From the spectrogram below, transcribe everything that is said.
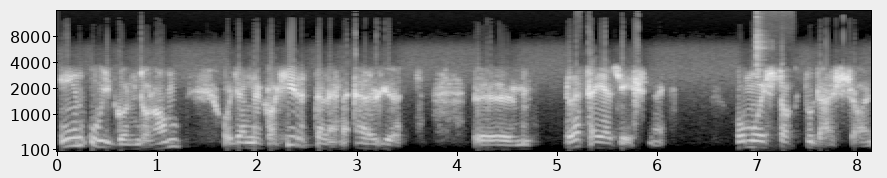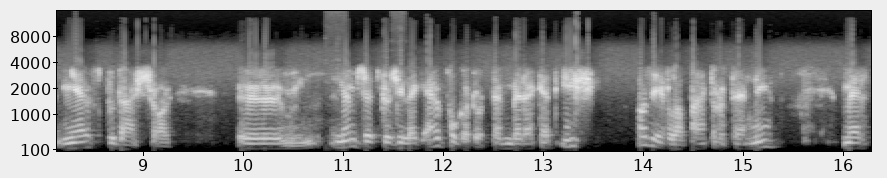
Én úgy gondolom, hogy ennek a hirtelen eljött ö, lefejezésnek, komoly szaktudással, nyelvtudással, nemzetközileg elfogadott embereket is azért lapátra tenni, mert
